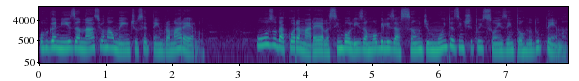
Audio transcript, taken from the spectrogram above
organiza nacionalmente o Setembro Amarelo. O uso da cor amarela simboliza a mobilização de muitas instituições em torno do tema.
